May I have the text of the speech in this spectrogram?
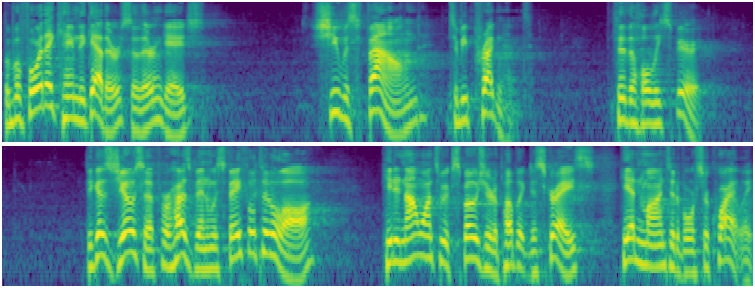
But before they came together, so they're engaged, she was found to be pregnant through the Holy Spirit. Because Joseph, her husband, was faithful to the law, he did not want to expose her to public disgrace. He had in mind to divorce her quietly.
